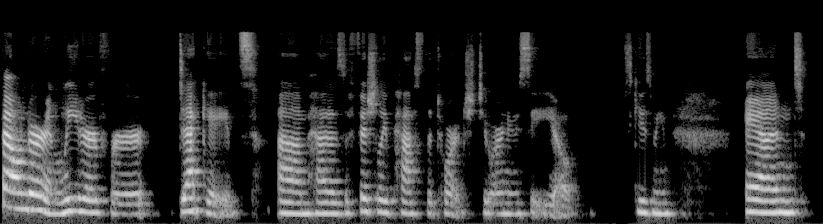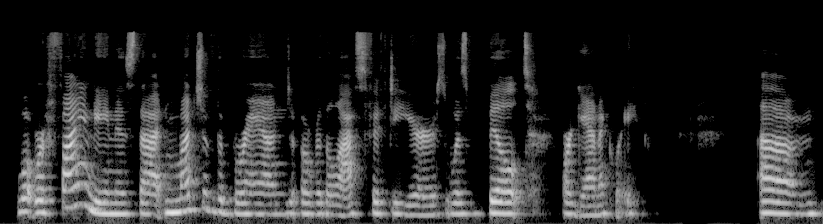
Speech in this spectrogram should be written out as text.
founder and leader for decades, um, has officially passed the torch to our new CEO. Excuse me. And what we're finding is that much of the brand over the last 50 years was built organically. Um,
